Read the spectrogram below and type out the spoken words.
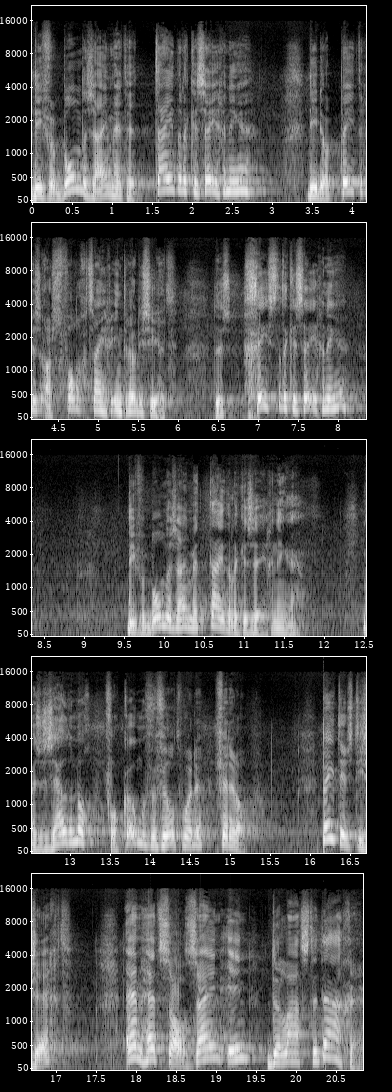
die verbonden zijn met de tijdelijke zegeningen die door Petrus als volgt zijn geïntroduceerd. Dus geestelijke zegeningen die verbonden zijn met tijdelijke zegeningen. Maar ze zouden nog volkomen vervuld worden verderop. Petrus die zegt, en het zal zijn in de laatste dagen,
